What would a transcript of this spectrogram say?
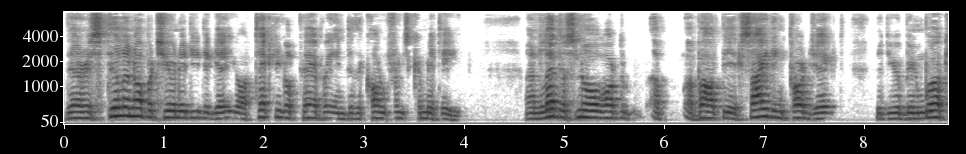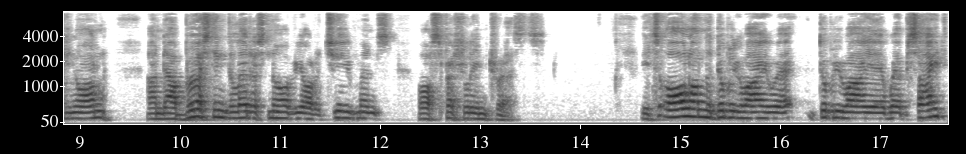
There is still an opportunity to get your technical paper into the conference committee and let us know what uh, about the exciting project that you've been working on and are bursting to let us know of your achievements or special interests. It's all on the WIA, WIA website,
